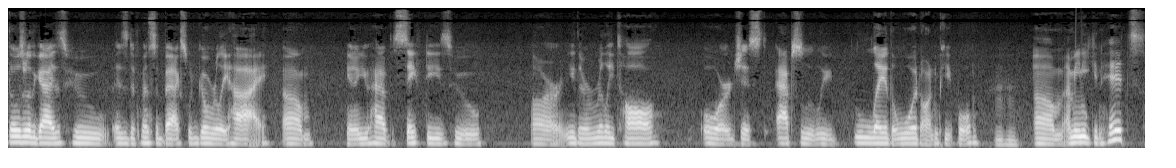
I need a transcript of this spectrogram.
those are the guys who, as defensive backs, would go really high. Um, you know, you have safeties who are either really tall or just absolutely lay the wood on people. hmm Um, I mean, he can hit.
